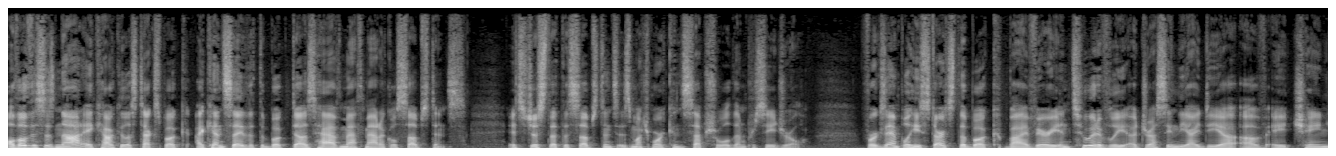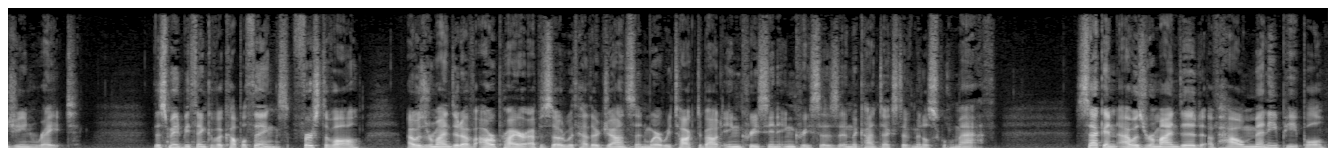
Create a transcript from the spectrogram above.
Although this is not a calculus textbook, I can say that the book does have mathematical substance. It's just that the substance is much more conceptual than procedural. For example, he starts the book by very intuitively addressing the idea of a changing rate. This made me think of a couple things. First of all, I was reminded of our prior episode with Heather Johnson, where we talked about increasing increases in the context of middle school math. Second, I was reminded of how many people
